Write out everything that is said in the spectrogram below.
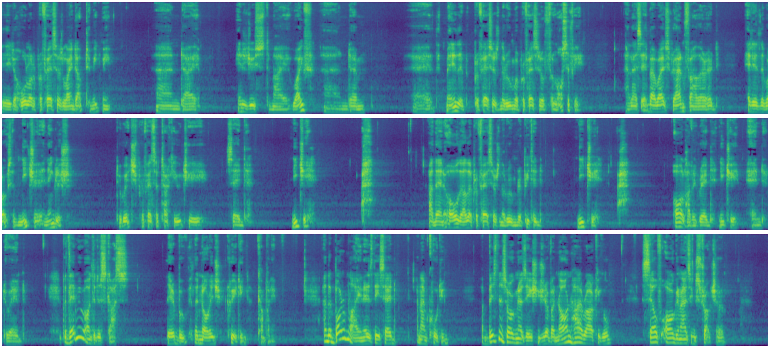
they had a whole lot of professors lined up to meet me, and I introduced my wife, and um, uh, many of the professors in the room were professors of philosophy. And I said my wife's grandfather had edited the works of Nietzsche in English, to which Professor Takeuchi said, Nietzsche? Ah. And then all the other professors in the room repeated Nietzsche, ah, all having read Nietzsche end to end. But then we went on to discuss their book, The Knowledge Creating Company. And the bottom line is they said, and I'm quoting, a business organization should have a non hierarchical, self organizing structure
